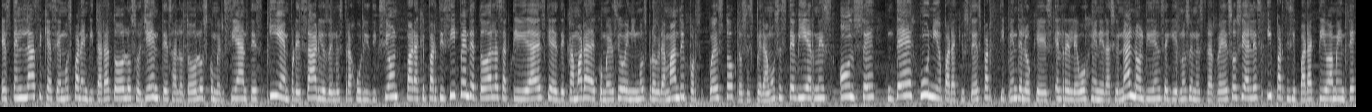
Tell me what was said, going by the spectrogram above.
este enlace que hacemos para invitar a todos los oyentes, a todos los comerciantes y empresarios de nuestra jurisdicción para que participen de todas las actividades que desde Cámara de Comercio venimos programando y por supuesto los esperamos este viernes 11 de junio para que ustedes participen de lo que es el relevo generacional. No olviden seguirnos en nuestras redes sociales y participar activamente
